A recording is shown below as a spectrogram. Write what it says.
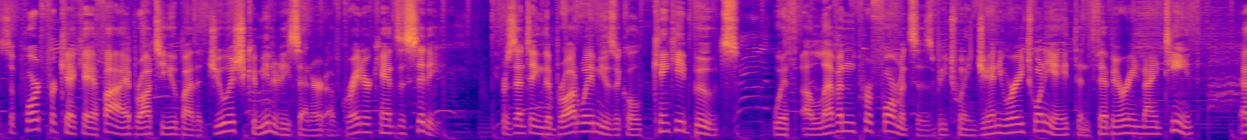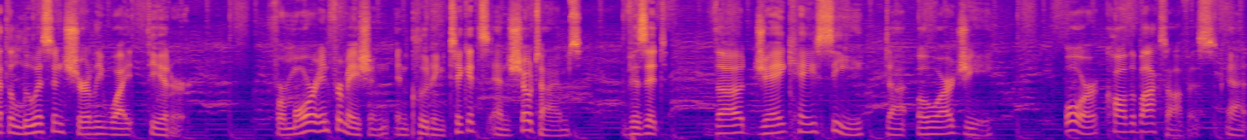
Support for KKFI brought to you by the Jewish Community Center of Greater Kansas City, presenting the Broadway musical Kinky Boots with 11 performances between January 28th and February 19th at the Lewis and Shirley White Theater. For more information, including tickets and showtimes, visit thejkc.org or call the box office at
